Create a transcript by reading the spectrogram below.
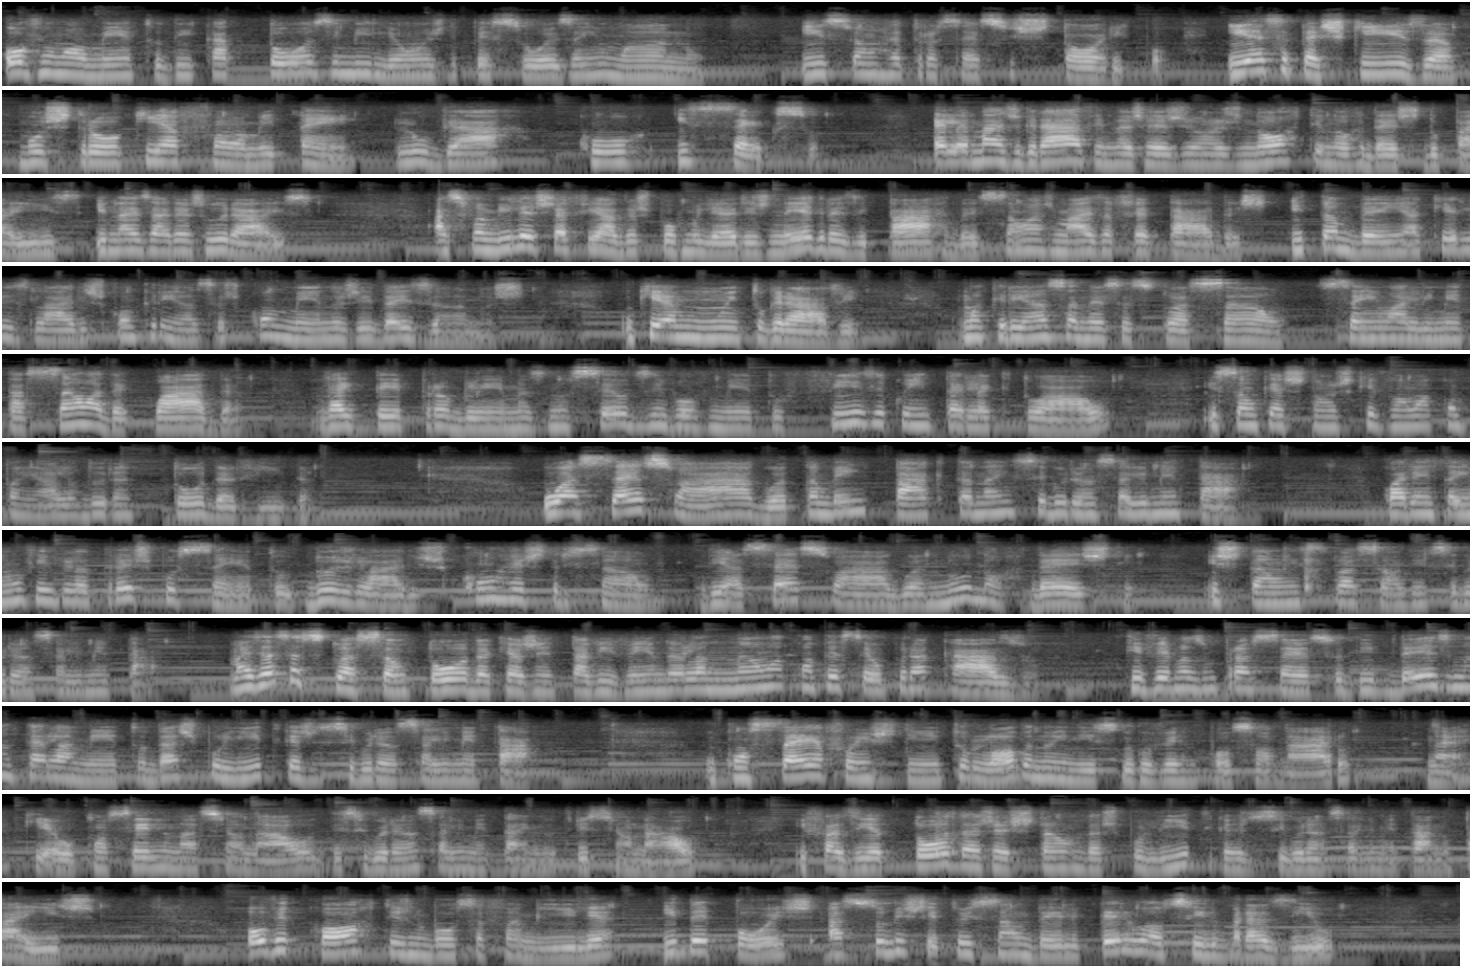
Houve um aumento de 14 milhões de pessoas em um ano. Isso é um retrocesso histórico. E essa pesquisa mostrou que a fome tem lugar, cor e sexo. Ela é mais grave nas regiões norte e nordeste do país e nas áreas rurais as famílias chefiadas por mulheres negras e pardas são as mais afetadas e também aqueles lares com crianças com menos de 10 anos, o que é muito grave. Uma criança nessa situação, sem uma alimentação adequada, vai ter problemas no seu desenvolvimento físico e intelectual e são questões que vão acompanhá-la durante toda a vida. O acesso à água também impacta na insegurança alimentar. 41,3% dos lares com restrição de acesso à água no Nordeste estão em situação de insegurança alimentar. Mas essa situação toda que a gente está vivendo, ela não aconteceu por acaso. Tivemos um processo de desmantelamento das políticas de segurança alimentar. O CONSEA foi extinto logo no início do governo Bolsonaro, né, que é o Conselho Nacional de Segurança Alimentar e Nutricional, e fazia toda a gestão das políticas de segurança alimentar no país. Houve cortes no Bolsa Família e depois a substituição dele pelo Auxílio Brasil,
